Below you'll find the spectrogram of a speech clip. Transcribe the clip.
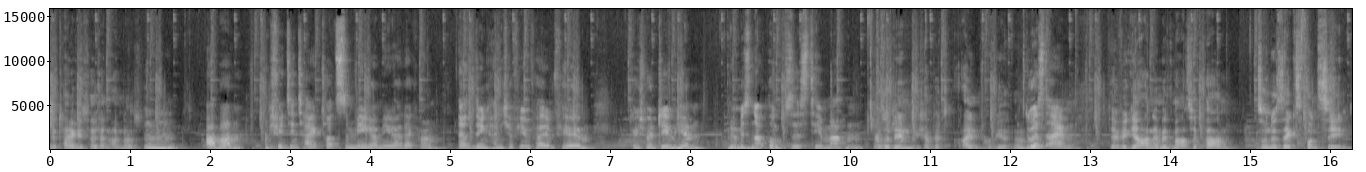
der Teig ist halt dann anders. Mhm. Aber ich finde den Teig trotzdem mega, mega lecker. Also den kann ich auf jeden Fall empfehlen. Ich würde dem hier, wir müssen noch Punktesystem machen. Also den, ich habe jetzt einen probiert, ne? Du hast einen. Der vegane mit Marzipan, so eine 6 von 10.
